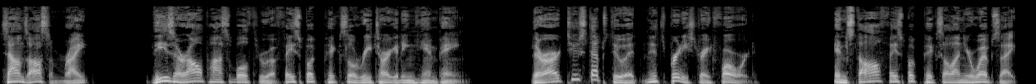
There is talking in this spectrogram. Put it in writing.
Sounds awesome, right? These are all possible through a Facebook pixel retargeting campaign. There are two steps to it, and it's pretty straightforward. Install Facebook Pixel on your website.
